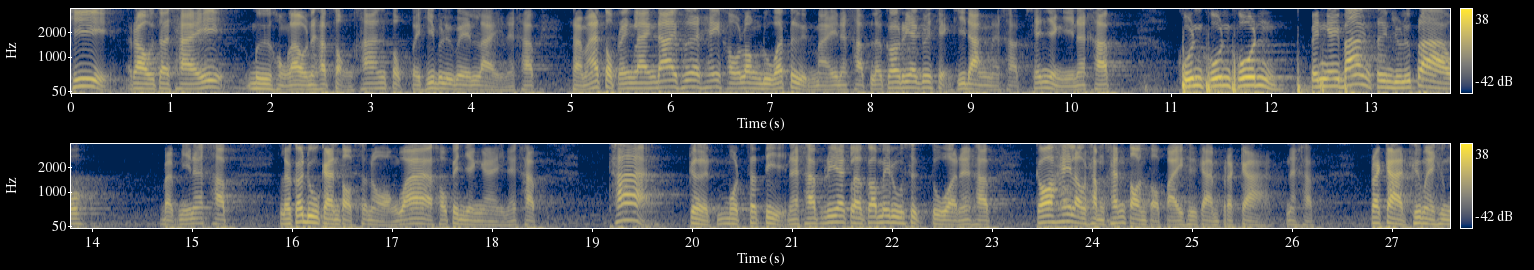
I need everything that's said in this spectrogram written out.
ที่เราจะใช้มือของเรานะครับสองข้างตบไปที่บริเวณไหล่นะครับ สามารถตบแรงๆได้เพื่อให้เขาลองดูว่าตื่นไหมนะครับ แล้วก็เรียกด้วยเสียงที่ดังนะครับ เช่นอย่างนี้นะครับ คุณคุณคุณเป็นไงบ้างตื่นอยู่หรือเปล่า แบบนี้นะครับ แล้วก็ดูการตอบสนองว่าเขาเป็นยังไงนะครับ ถ้าเกิดหมดสตินะครับเรียกแล้วก็ไม่รู้สึกตัวนะครับ ก็ให้เราทำขั้นตอนต่อไปคือการประกาศนะครับ ประกาศคือหมายถึง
